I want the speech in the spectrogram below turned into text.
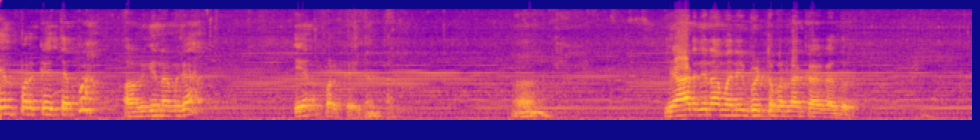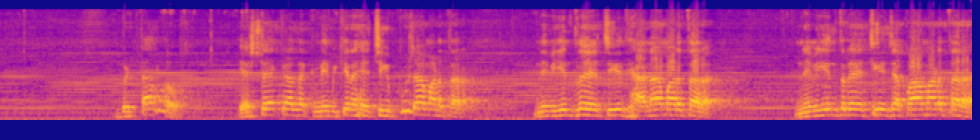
ಏನು ಪರ್ಕೈತಪ್ಪ ಅವ್ರಿಗೆ ನಮಗೆ ಏನು ಪರ್ಕ ಐತೆ ಅಂತ? ಎರಡು ದಿನ ಮನೆ ಬಿಟ್ಟು ಬರ್ಲಿಕ್ಕಾಗದು ಬಿಟ್ಟಾರಲ್ಲ ಅವ್ರು. ಎಷ್ಟೇ ಕಾಲಕ್ಕೆ ನಿಮಗಿನ ಹೆಚ್ಚಿಗೆ ಪೂಜಾ ಮಾಡ್ತಾರೆ, ನಿಮಗಿಂತಲೂ ಹೆಚ್ಚಿಗೆ ಧ್ಯಾನ ಮಾಡ್ತಾರೆ, ನಿಮಗಿಂತಲೂ ಹೆಚ್ಚಿಗೆ ಜಪ ಮಾಡ್ತಾರೆ.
